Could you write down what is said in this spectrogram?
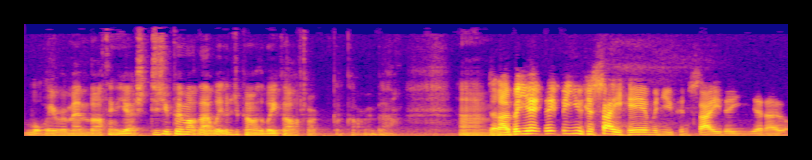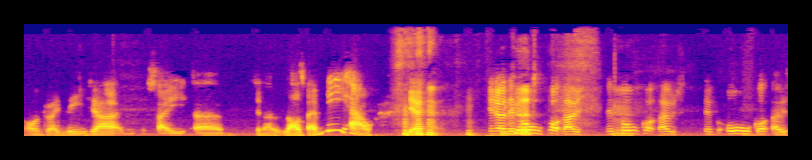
what we remember. I think you actually did you put him up that week or did you put him up the week after? I, I can't remember now. Um, don't know, but yeah, but you can say him, and you can say the you know Andre Leisure, and you can say um, you know Lars Van Meehow. Yeah, you know they've all got those. They've Mm. all got those. They've all got those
